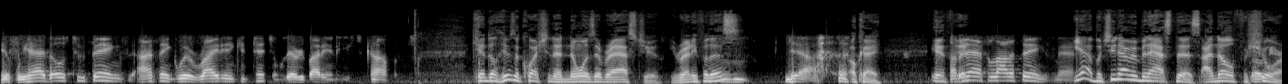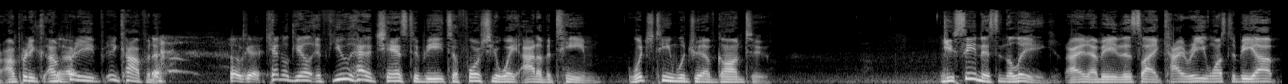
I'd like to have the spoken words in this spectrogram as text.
if we had those two things, I think we're right in contention with everybody in the Eastern Conference. Kendall, here's a question that no one's ever asked you. You ready for this? Yeah, Okay. If I've been asked a lot of things, man. yeah, but you never been asked this. I know for sure. I'm pretty. I'm pretty, pretty confident. Okay. Kendall Gill, if you had a chance to be to force your way out of a team, which team would you have gone to? You've seen this in the league, right? I mean, it's like Kyrie wants to be up,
